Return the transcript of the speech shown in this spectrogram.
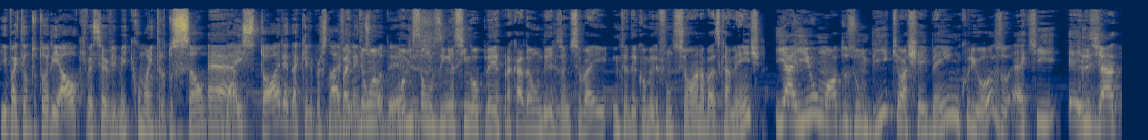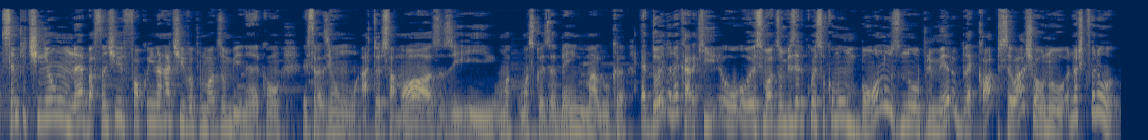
E vai ter um tutorial que vai servir meio que como uma introdução É. da história daquele personagem, vai além ter dos uma, poderes. uma missãozinha single player pra cada um deles, onde você vai entender como ele funciona, basicamente. E aí o modo zumbi, que eu achei bem curioso, é que eles já sempre tinham, né, bastante foco em narrativa pro modo zumbi, né? Com, eles traziam atores famosos e, e uma- umas coisas bem maluca. É doido, né, cara, que o, esse modo zumbis ele começou como um bônus no primeiro Black Ops, eu acho, ou no... não, Acho que foi no,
